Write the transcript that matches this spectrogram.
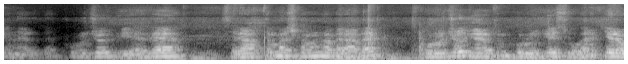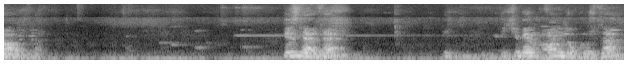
alanlarda kurucu üye ve Selahattin Başkanım'la beraber kurucu yönetim kurulu üyesi olarak görev aldılar. Bizler de 2019'da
